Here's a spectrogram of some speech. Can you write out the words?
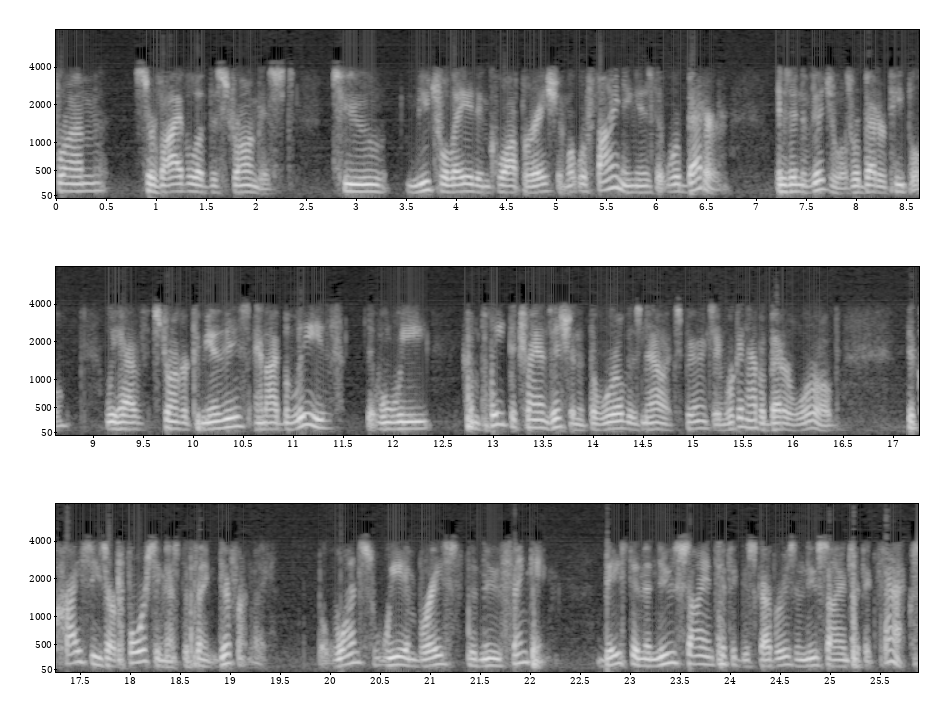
from survival of the strongest to mutual aid and cooperation, what we're finding is that we're better as individuals. We're better people. We have stronger communities, and I believe that when we complete the transition that the world is now experiencing, we're going to have a better world. The crises are forcing us to think differently. But once we embrace the new thinking, based in the new scientific discoveries and new scientific facts,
